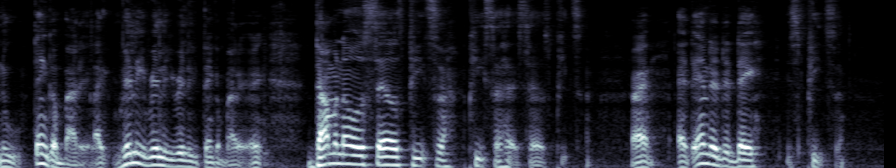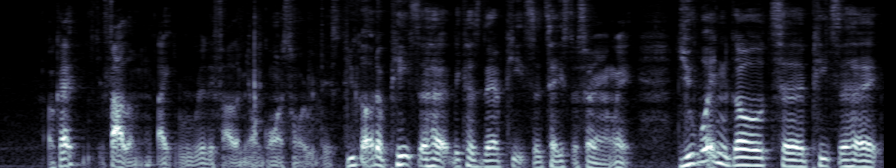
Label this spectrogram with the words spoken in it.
new. Think about it. Like really, really, really think about it, right? Domino's sells pizza, Pizza Hut sells pizza. Right? At the end of the day, it's pizza. Okay? Follow me. Like really follow me. I'm going somewhere with this. You go to Pizza Hut because their pizza tastes a certain way. You wouldn't go to Pizza Hut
